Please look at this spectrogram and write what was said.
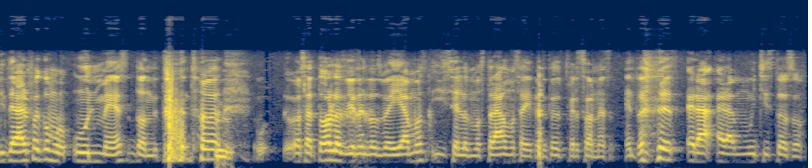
literal fue como un mes donde todo- todo- o sea, todos los viernes los veíamos y se los mostrábamos a diferentes personas. Entonces, era, era muy chistoso.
